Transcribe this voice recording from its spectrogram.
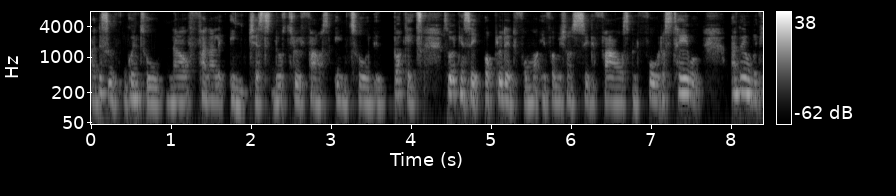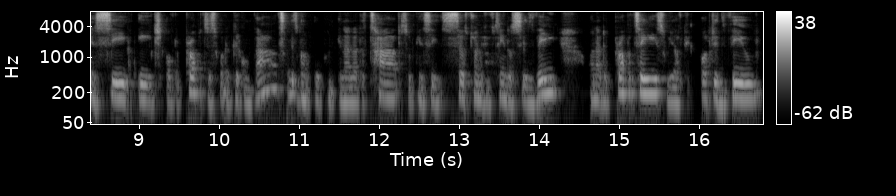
And this is going to now finally ingest those three files into the bucket. So we can say uploaded for more information, see the files and folders table. And then we can see each of the properties. When I click on that, it's going to open in another tab. So we can see sales 2015.csv. Under the properties, we have the object view,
